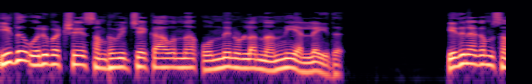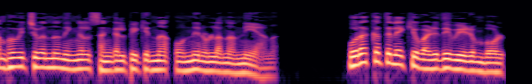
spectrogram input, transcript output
ഇത് ഒരുപക്ഷെ സംഭവിച്ചേക്കാവുന്ന ഒന്നിനുള്ള നന്ദിയല്ല ഇത്. ഇതിനകം സംഭവിച്ചുവെന്ന് നിങ്ങൾ സങ്കൽപ്പിക്കുന്ന ഒന്നിനുള്ള നന്ദിയാണ്. ഉറക്കത്തിലേക്ക് വഴുതി വീഴുമ്പോൾ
